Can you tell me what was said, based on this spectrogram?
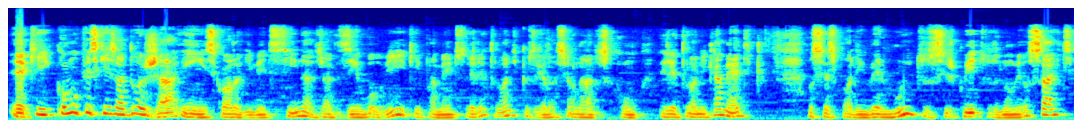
é que, como pesquisador já em escola de medicina, já desenvolvi equipamentos eletrônicos relacionados com eletrônica médica, vocês podem ver muitos circuitos no meu site.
